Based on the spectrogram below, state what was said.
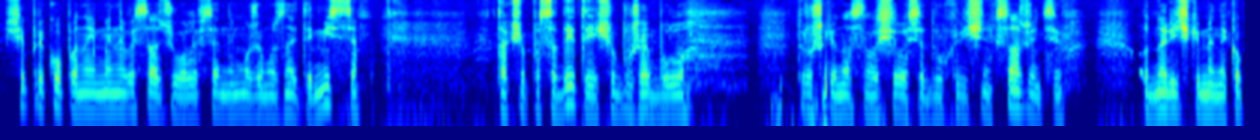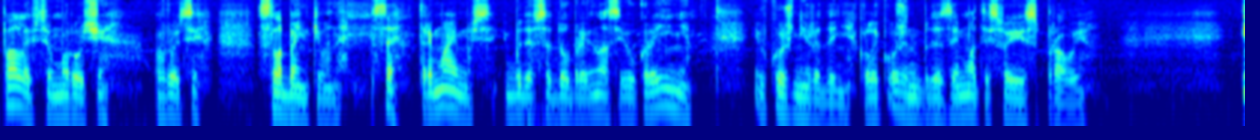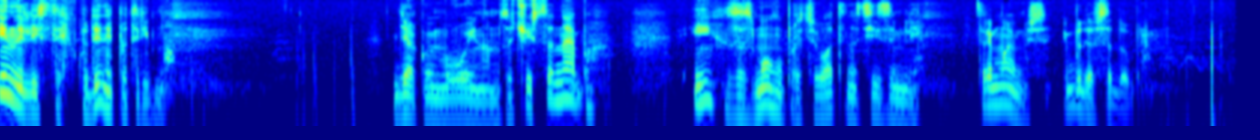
Ще прикопаний, ми не висаджували, все не можемо знайти місця. Так що посадити і щоб вже було. Трошки в нас лишилося двохрічних саджанців. Однорічки ми не копали в цьому році, в році слабенькі вони. Все, тримаємось і буде все добре в нас і в Україні, і в кожній родині, коли кожен буде займатися своєю справою. І не лізти куди не потрібно. Дякуємо воїнам за чисте небо і за змогу працювати на цій землі. Тримаємося і буде все добре.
